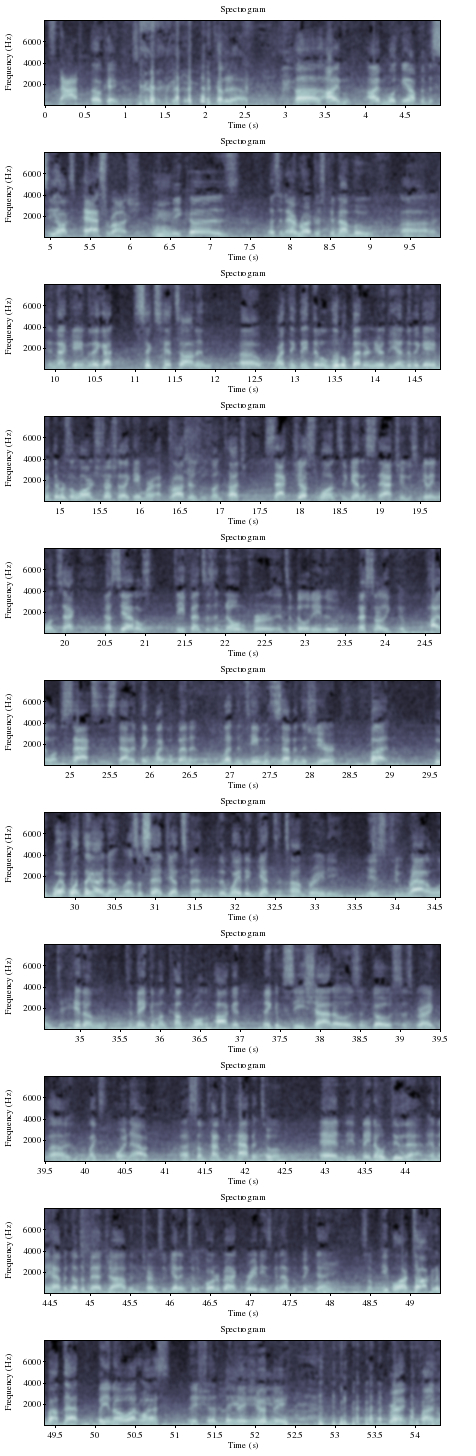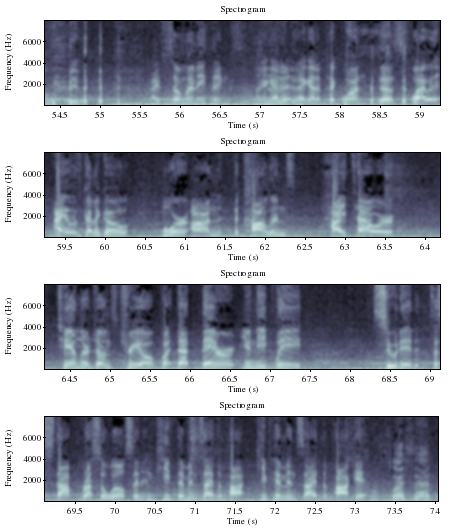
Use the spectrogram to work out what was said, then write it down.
Stop. Okay, guys, cut it out. Uh, I'm I'm looking out for the Seahawks pass rush because listen, Aaron Rodgers could not move uh, in that game, and they got six hits on him. Uh, I think they did a little better near the end of the game, but there was a large stretch of that game where Rodgers was untouched, sacked just once. Again, a statue getting one sack. Now Seattle's defense isn't known for its ability to necessarily pile up sacks as a stat. I think Michael Bennett led the team with seven this year, but the one thing I know, as a sad Jets fan, the way to get to Tom Brady is to rattle him, to hit him, to make him uncomfortable in the pocket, make him see shadows and ghosts, as Greg uh, likes to point out. Uh, sometimes can happen to him. And if they don't do that and they have another bad job in terms of getting to the quarterback, Brady's going to have a big day. Hmm. So people aren't talking about that, but you know what, Wes? They should be. They should be. Greg, final view. I have so many things. I, know you gotta. I gotta pick one. Yes. Well, I was, I was gonna go more on the Collins, Hightower, Chandler Jones trio, but that they're uniquely suited to stop Russell Wilson and keep them inside the pot, keep him inside the pocket. That's what I said.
